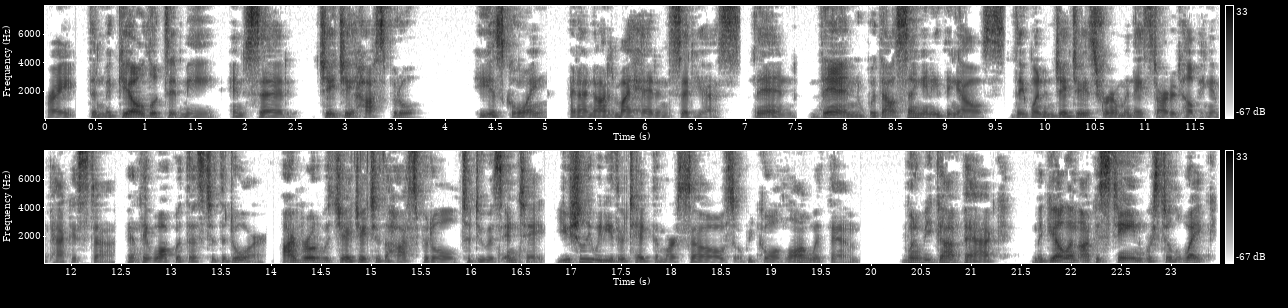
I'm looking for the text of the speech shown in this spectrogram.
right? Then Miguel looked at me and said, JJ Hospital, he is going. And I nodded my head and said yes. Then, then, without saying anything else, they went in JJ's room and they started helping him pack his stuff. And they walked with us to the door. I rode with JJ to the hospital to do his intake. Usually we'd either take them ourselves or we'd go along with them. When we got back, Miguel and Augustine were still awake.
